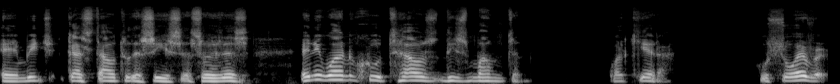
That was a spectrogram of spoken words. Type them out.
and be cast out to the seas. So it says, anyone who tells this mountain, cualquiera, whosoever,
